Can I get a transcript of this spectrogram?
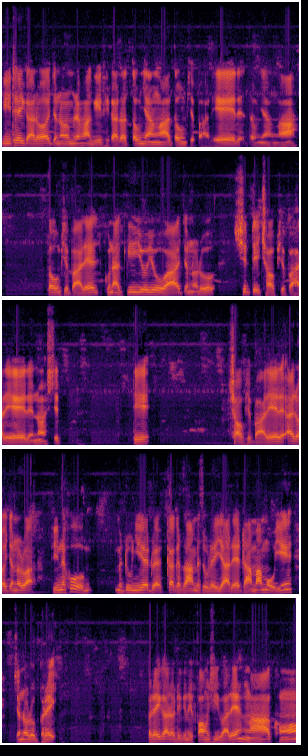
ဂီထိတ်ကတော့ကျွန်တော်တို့မနေ့ကဂီထိတ်ကတော့3953ဖြစ်ပါတယ်တဲ့ 3953ဖြစ်ပါတယ်ခုနကီယိုယိုကကျွန်တော်တို့816ဖြစ်ပါတယ်တဲ့เนาะ8 6ဖြစ်ပါတယ်တဲ့အဲ့တော့ကျွန်တော်တို့ကဒီနှစ်ခုကိုမတူညီတဲ့အတွက်ကတ်ကစားမယ်ဆိုလဲရတယ်ဒါမှမဟုတ်ရင်ကျွန်တော်တို့ break break ကတော့ဒီကနေ့ found ရှိပါတယ်9ခွန်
